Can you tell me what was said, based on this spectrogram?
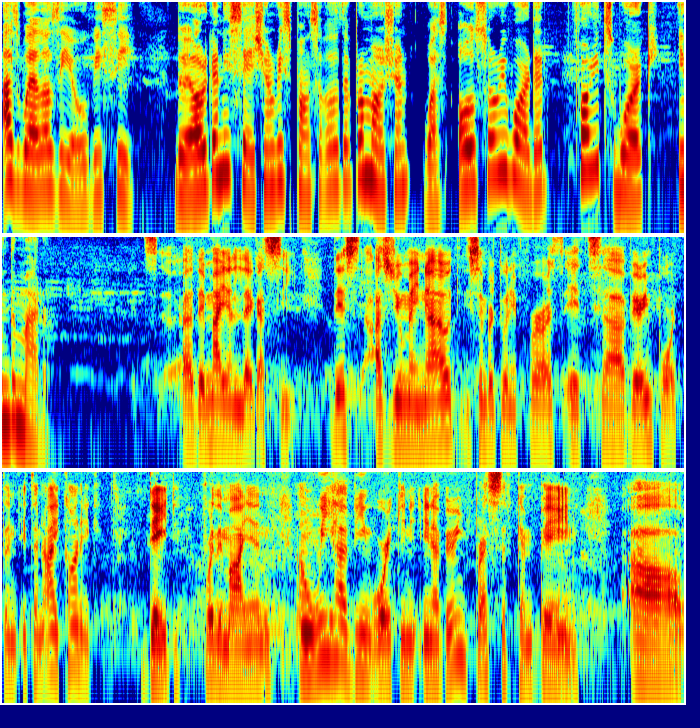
as well as the OVC. The organization responsible for the promotion was also rewarded for its work in the matter. It's uh, the Mayan legacy. This, as you may know, December 21st, it's uh, very important. It's an iconic date for the Mayan, and we have been working in a very impressive campaign uh,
